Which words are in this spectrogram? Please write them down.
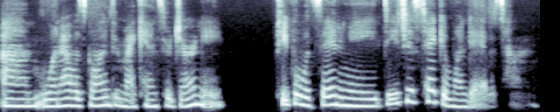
um, when I was going through my cancer journey, people would say to me, Do you just take it one day at a time?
